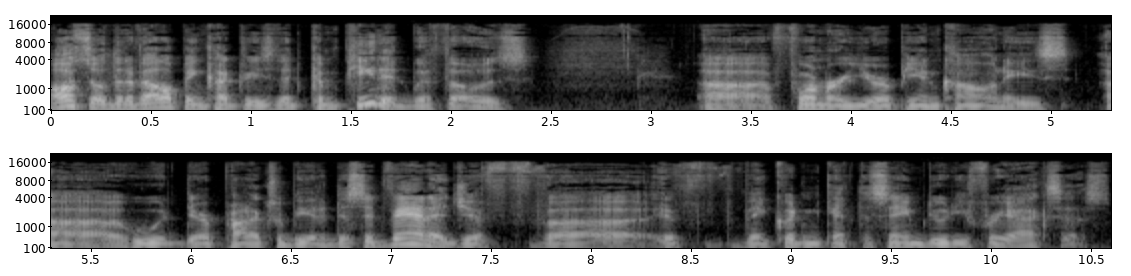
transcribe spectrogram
also the developing countries that competed with those uh, former European colonies, uh, who would, their products would be at a disadvantage if uh, if they couldn't get the same duty-free access.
